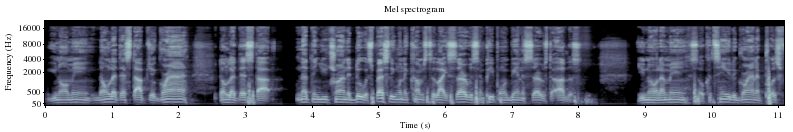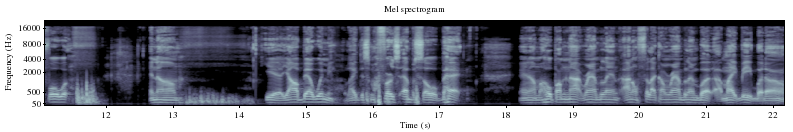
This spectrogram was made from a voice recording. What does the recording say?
You know what I mean? Don't let that stop your grind. Don't let that stop nothing you trying to do, especially when it comes to like servicing people and being a service to others. You know what I mean? So continue to grind and push forward. And um, yeah, y'all bear with me. Like this is my first episode back. And um, I hope I'm not rambling. I don't feel like I'm rambling, but I might be. But um,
